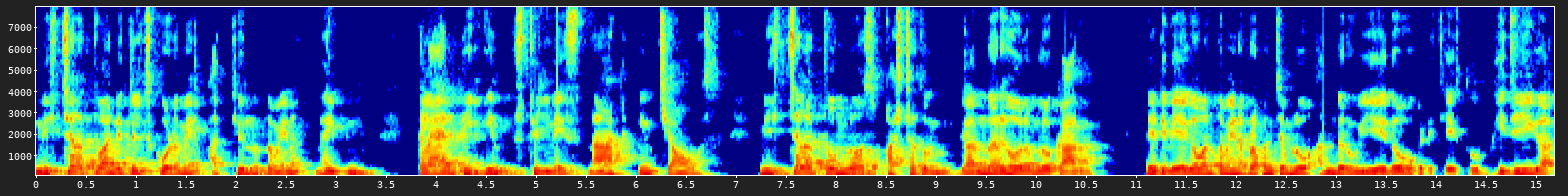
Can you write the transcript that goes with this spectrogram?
నిశ్చలత్వాన్ని తెలుసుకోవడమే అత్యున్నతమైన నైపుణ్యం. Clarity in stillness not in chaos నిశ్చలత్వంలో స్పష్టత ఉంది. గందరగోళంలో కాదు. నేటి వేగవంతమైన ప్రపంచంలో అందరూ ఏదో ఒకటి చేస్తూ బిజీగా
